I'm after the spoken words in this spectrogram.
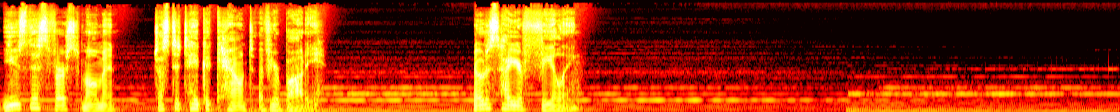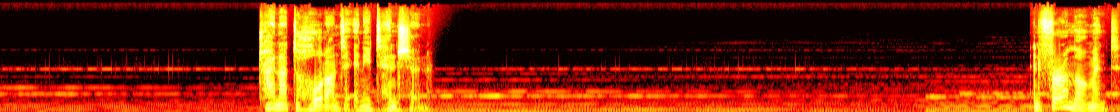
Use this first moment just to take account of your body. Notice how you're feeling. Try not to hold on to any tension. And for a moment,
